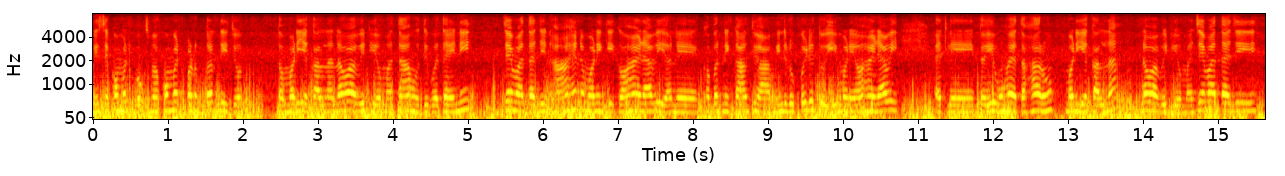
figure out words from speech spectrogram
નીચે કોમેન્ટ બોક્સમાં કોમેન્ટ પણ કરી દીજો. તો મળીએ કાલના નવા વિડીયોમાં ત્યાં સુધી બધાની જય માતાજીને આ હે ને મણી કી અહાણ આવી અને ખબર નહીં કામ થયું આ મીંદડું પડ્યું હતું એ મણી અહાણ આવી. એટલે તો એવું હે તો સારું મળીએ કાલના નવા વિડીયોમાં જય માતાજી.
